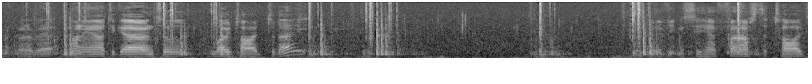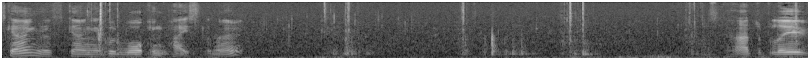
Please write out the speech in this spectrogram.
We've got about one hour to go until low tide today. I don't know if you can see how fast the tide's going, it's going a good walking pace at the moment. It's hard to believe.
